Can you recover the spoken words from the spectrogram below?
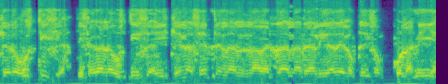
quiero justicia, que se haga la justicia y que él acepte la, la verdad, la realidad de lo que hizo con la niña.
